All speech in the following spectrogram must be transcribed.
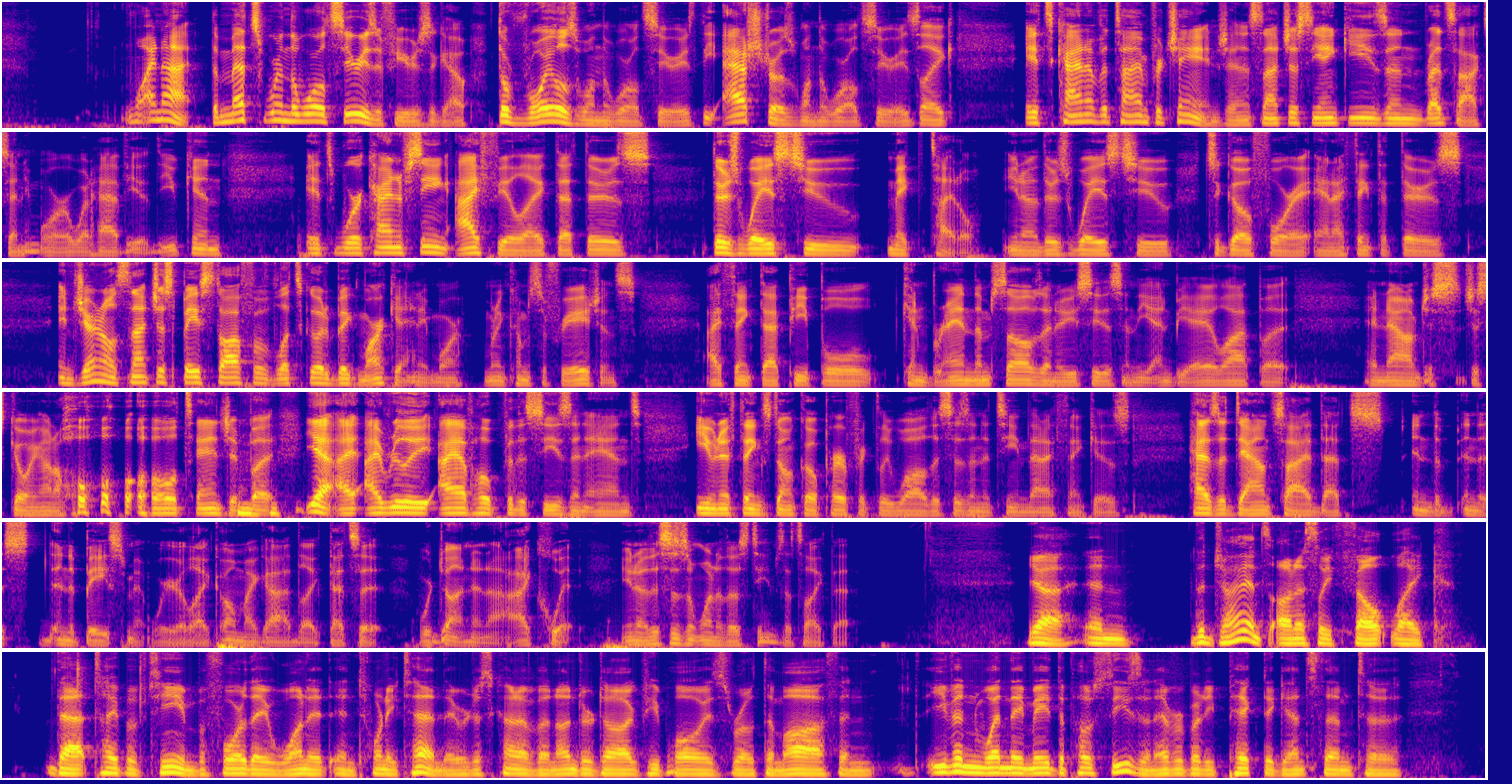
Why not? The Mets were in the World Series a few years ago. The Royals won the World Series. The Astros won the World Series. Like it's kind of a time for change, and it's not just Yankees and Red Sox anymore or what have you. You can, it's we're kind of seeing. I feel like that there's there's ways to make the title. You know, there's ways to to go for it, and I think that there's in general, it's not just based off of let's go to big market anymore when it comes to free agents. I think that people can brand themselves. I know you see this in the NBA a lot, but and now I'm just just going on a whole whole tangent. But yeah, I, I really I have hope for the season, and even if things don't go perfectly well, this isn't a team that I think is has a downside that's in the in this in the basement where you're like, oh my god, like that's it, we're done, and I, I quit. You know, this isn't one of those teams that's like that. Yeah, and the Giants honestly felt like that type of team before they won it in 2010. They were just kind of an underdog. People always wrote them off, and even when they made the postseason, everybody picked against them to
